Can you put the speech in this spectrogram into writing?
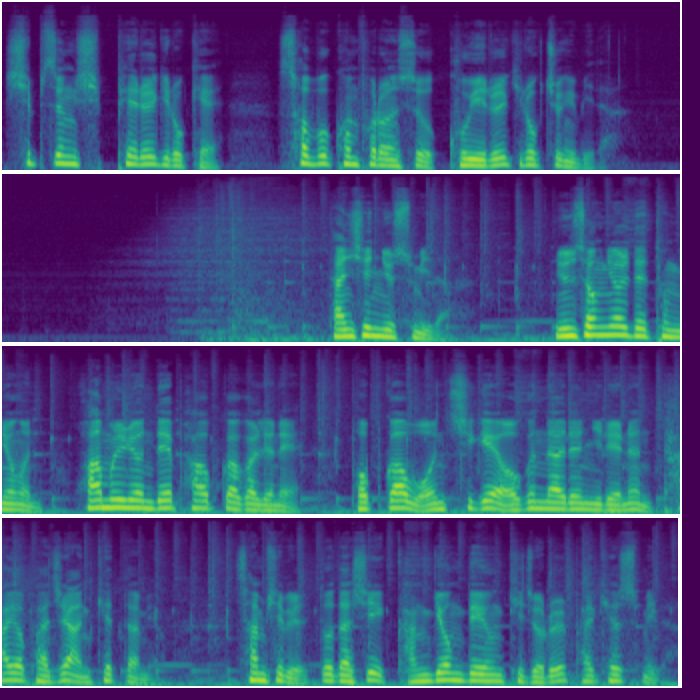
10승 10패를 기록해 서부 컨퍼런스 9위를 기록 중입니다. 단신 뉴스입니다. 윤석열 대통령은 화물연대 파업과 관련해 법과 원칙에 어긋나는 일에는 타협하지 않겠다며 30일 또다시 강경 대응 기조를 밝혔습니다.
